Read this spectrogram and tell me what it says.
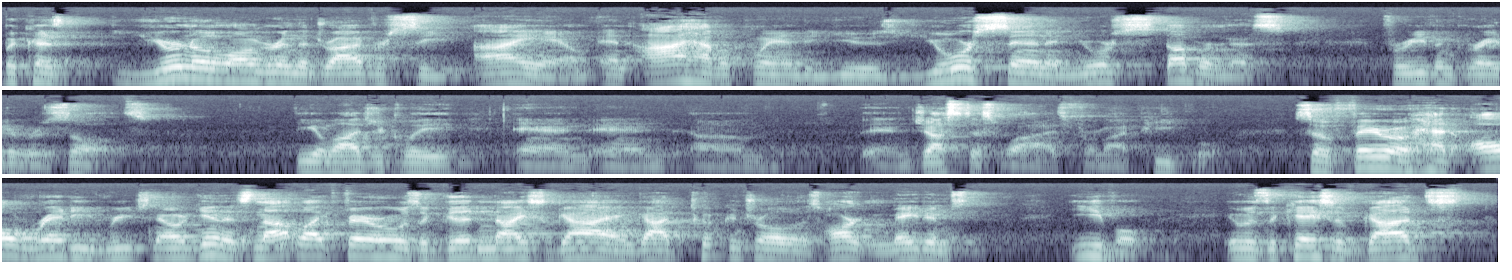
because you're no longer in the driver's seat. I am, and I have a plan to use your sin and your stubbornness for even greater results, theologically and and um, and justice wise for my people. So Pharaoh had already reached. Now, again, it's not like Pharaoh was a good, nice guy and God took control of his heart and made him evil. It was the case of God's,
